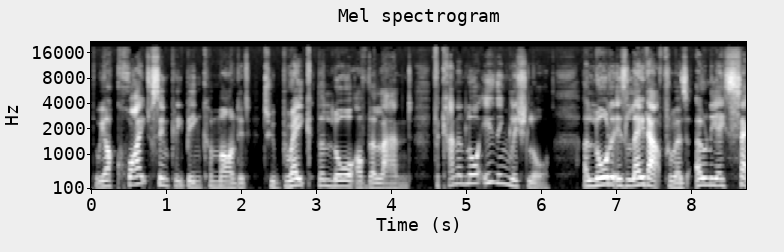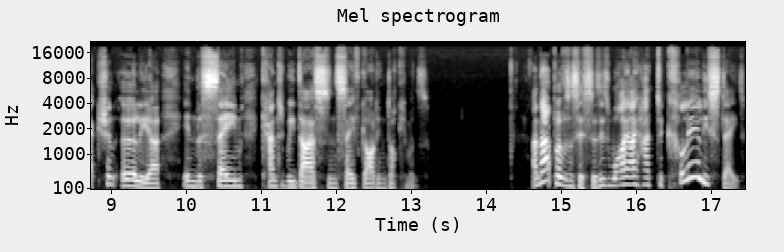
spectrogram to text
that we are quite simply being commanded to break the law of the land, for canon law is English law, a law that is laid out for us only a section earlier in the same Canterbury Diocesan safeguarding documents. And that, brothers and sisters, is why I had to clearly state,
